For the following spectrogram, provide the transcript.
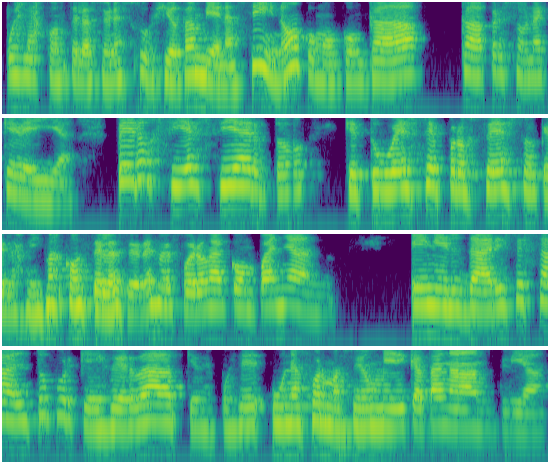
pues las constelaciones surgió también así, ¿no? Como con cada, cada persona que veía. Pero sí es cierto que tuve ese proceso que las mismas constelaciones me fueron acompañando en el dar ese salto, porque es verdad que después de una formación médica tan amplia,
